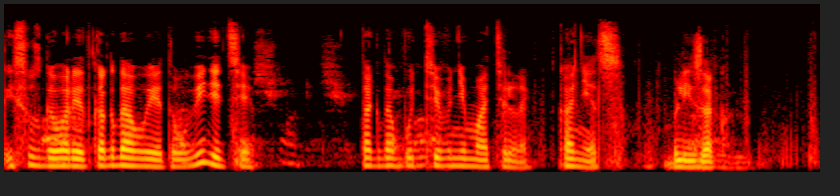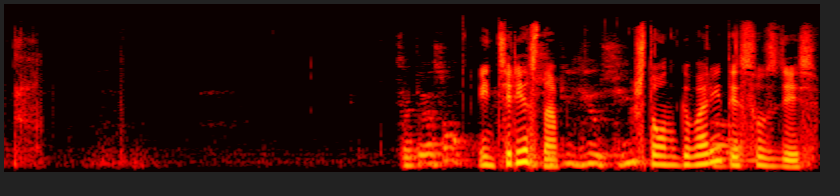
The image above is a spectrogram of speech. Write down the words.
Иисус говорит, когда вы это увидите, тогда будьте внимательны. Конец близок. Интересно, что он говорит, Иисус здесь.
